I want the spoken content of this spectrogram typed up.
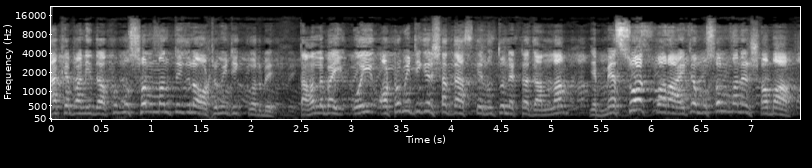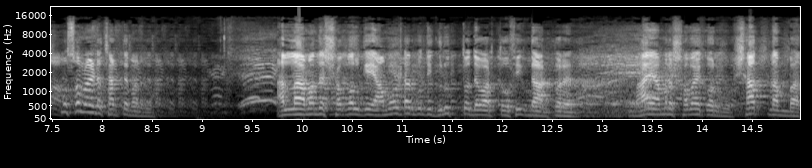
নাকে পানি দেওয়া, খুব মুসলমান তো এগুলো অটোমেটিক করবে। তাহলে ভাই, ওই অটোমেটিকের সাথে আজকে নতুন একটা জানলাম যে মেসওয়াক করা, এটা মুসলমানের স্বভাব মুসলমান এটা ছাড়তে পারবে আল্লাহ আমাদের সকলকে আমলটার প্রতি গুরুত্ব দেওয়ার তৌফিক দান করেন। ভাই, আমরা সবাই করব। সাত নাম্বার।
